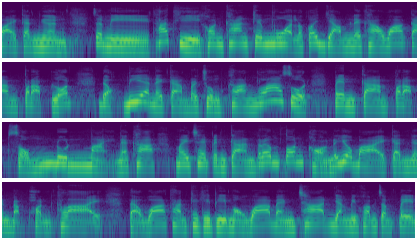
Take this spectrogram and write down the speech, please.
บายการเงิน จะมีท่าทีค่อนข้างเข้มงวด แล้วก็ย้ำนะคะว่าการปรับลดดอกเบี้ยในการประชุมครั้งล่าสุด เป็นการปรับสมดุลใหม่นะคะ ไม่ใช่เป็นการเริ่มต้นของนโยบายการเงินแบบผ่อนคลาย แต่ว่าทาง KKP มองว่าแบงก์ชาติยังมีความจำเป็น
